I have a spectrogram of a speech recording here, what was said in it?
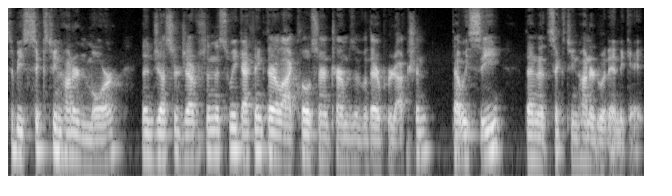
to be sixteen hundred more than Justin Jefferson this week, I think they're a lot closer in terms of their production that we see than that sixteen hundred would indicate.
